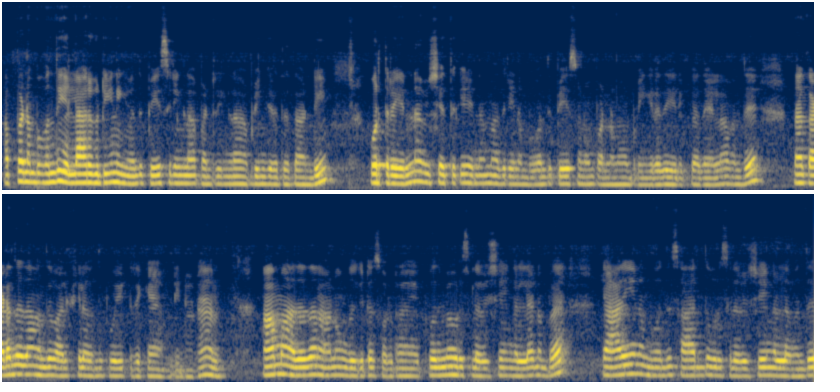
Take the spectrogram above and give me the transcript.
அப்போ நம்ம வந்து எல்லாருக்கிட்டேயும் நீங்கள் வந்து பேசுகிறீங்களா பண்ணுறீங்களா அப்படிங்கிறத தாண்டி ஒருத்தர் என்ன விஷயத்துக்கு என்ன மாதிரி நம்ம வந்து பேசணும் பண்ணணும் அப்படிங்கிறது இருக்குது அதையெல்லாம் வந்து நான் கடந்து தான் வந்து வாழ்க்கையில் வந்து போயிட்டுருக்கேன் அப்படின்னோடனே ஆமாம் அதை தான் நானும் உங்ககிட்ட சொல்கிறேன் எப்போதுமே ஒரு சில விஷயங்களில் நம்ம யாரையும் நம்ம வந்து சார்ந்து ஒரு சில விஷயங்களில் வந்து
